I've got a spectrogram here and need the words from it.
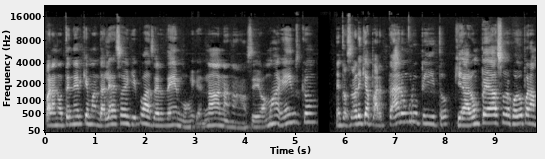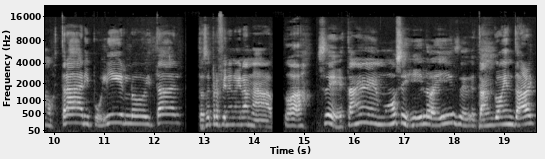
para no tener que mandarles a esos equipos a hacer demos. Y que no, no, no, no. Si vamos a Gamescom, entonces ahora hay que apartar un grupito que haga un pedazo de juego para mostrar y pulirlo y tal. Entonces prefieren no ir a nada. Wow. Sí, están en modo sigilo ahí, están going dark.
